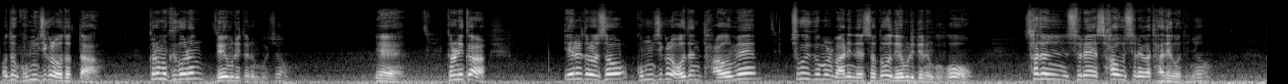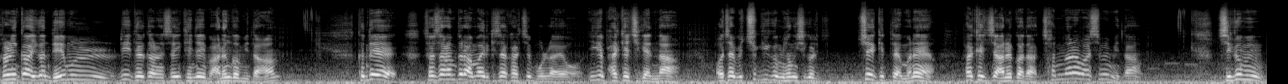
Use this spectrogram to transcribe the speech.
어떤 공직을 얻었다. 그러면 그거는 뇌물이 되는 거죠. 예. 그러니까 예를 들어서 공직을 얻은 다음에 축의금을 많이 냈어도 뇌물이 되는 거고 사전수뢰, 사후수뢰가 다 되거든요. 그러니까 이건 뇌물이 될 가능성이 굉장히 많은 겁니다. 근데 저 사람들은 아마 이렇게 생각할지 몰라요. 이게 밝혀지겠나? 어차피 축의금 형식을 취했기 때문에 밝혀지지 않을 거다. 천만의 말씀입니다. 지금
